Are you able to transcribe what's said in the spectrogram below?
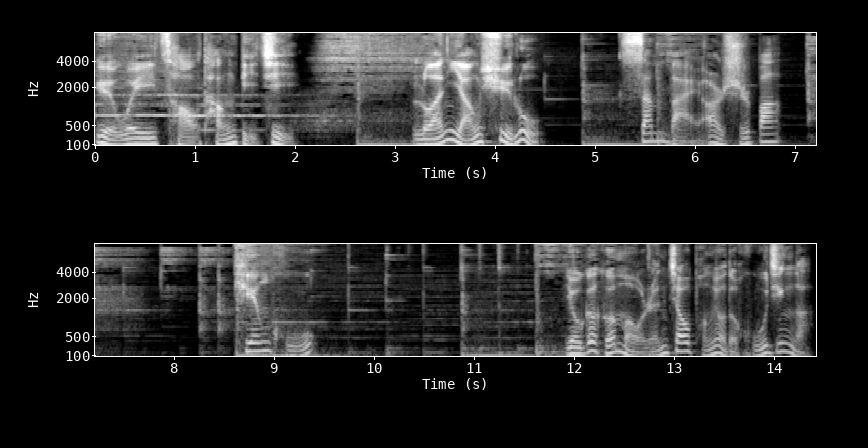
《岳微草堂笔记》滦阳序录三百二十八。天狐有个和某人交朋友的狐精啊，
